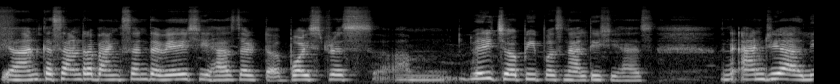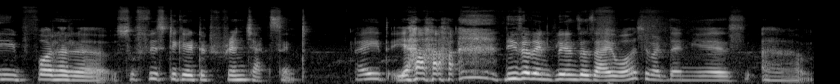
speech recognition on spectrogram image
Yeah and Cassandra Bankson and the way she has that uh, boisterous um, very chirpy personality she has. And andrea ali for her uh, sophisticated french accent. Right? Yeah. These are the influences i watch but then yes um,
